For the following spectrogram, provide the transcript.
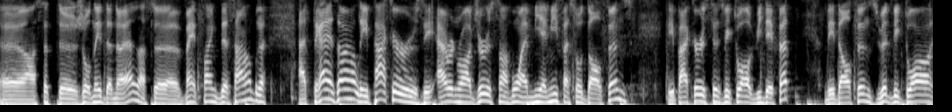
Euh, en cette journée de Noël, en ce 25 décembre. À 13h, les Packers et Aaron Rodgers s'en vont à Miami face aux Dolphins. Les Packers, 6 victoires, 8 défaites. Les Dolphins, 8 victoires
